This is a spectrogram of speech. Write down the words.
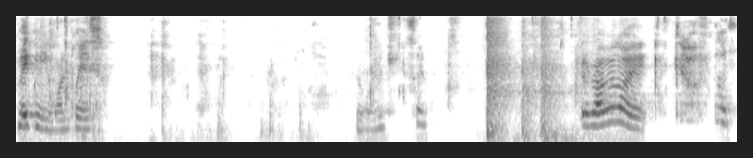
make me one, please. What did you say? It's probably like get off this.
